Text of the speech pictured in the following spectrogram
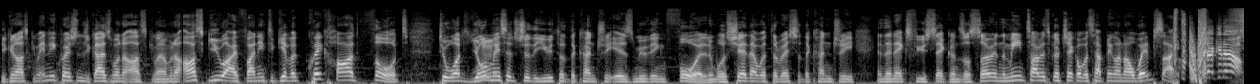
You can ask him any questions you guys want to ask him. And I'm going to ask you, iFani, to give a quick, hard thought to what your message to the youth of the country is moving forward, and we'll share that with the rest of the country in the next few seconds or so. In the meantime, let's go check out what's happening on our website. Check it out.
